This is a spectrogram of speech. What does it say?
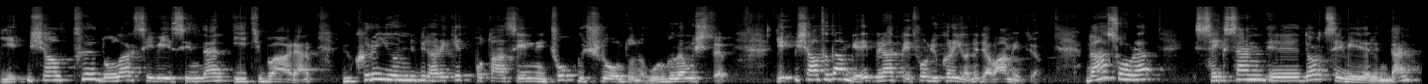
76 dolar seviyesinden itibaren yukarı yönlü bir hareket potansiyelinin çok güçlü olduğunu vurgulamıştı. 76'dan beri Brent petrol yukarı yönlü devam ediyor. Daha sonra 84 seviyelerinden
